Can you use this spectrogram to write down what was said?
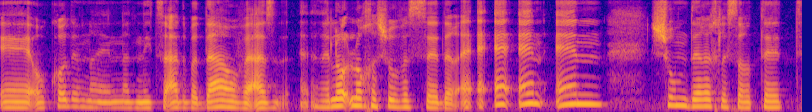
אה, או קודם נצעד בדאו, ואז, זה לא, לא חשוב הסדר. אין, אין, אין שום דרך לשרטט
